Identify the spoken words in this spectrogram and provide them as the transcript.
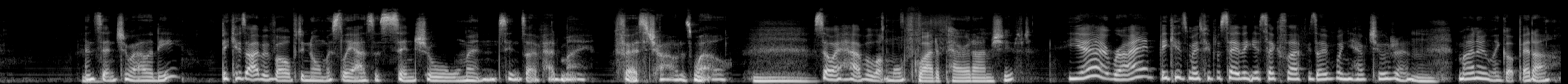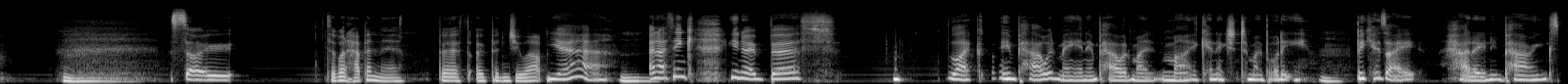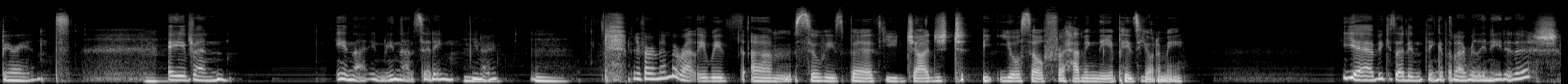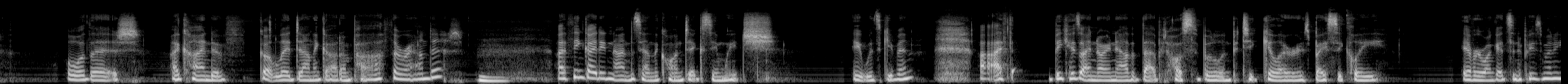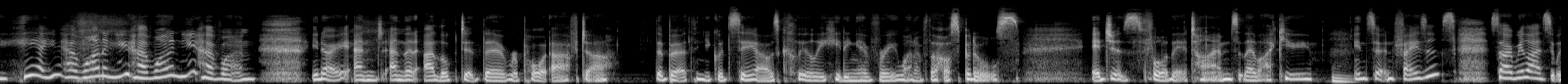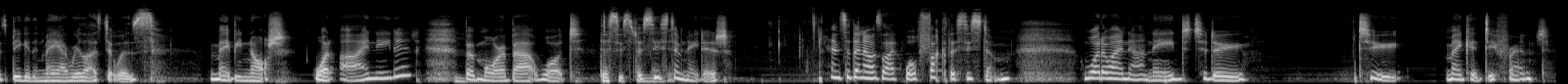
and sensuality because I've evolved enormously as a sensual woman since I've had my first child as well. Mm. So I have a lot more. Quite a paradigm shift. yeah, right? Because most people say that your sex life is over when you have children. Mm. Mine only got better. Hmm. So So what happened there? Birth opened you up. Yeah. Hmm. And I think, you know, birth like empowered me and empowered my my connection to my body hmm. because I had an empowering experience even in that in, in that setting, you mm. know. Mm. But if I remember rightly, with um, Sylvie's birth, you judged yourself for having the episiotomy. Yeah, because I didn't think that I really needed it or that I kind of got led down a garden path around it. Mm. I think I didn't understand the context in which it was given. I th because I know now that that hospital in particular is basically everyone gets an episiotomy. Here, you have one, and you have one, and you have one. You know, and and then I looked at the report after the birth, and you could see I was clearly hitting every one of the hospitals edges for their times that they like you mm. in certain phases. So I realized it was bigger than me. I realized it was maybe not what I needed, mm. but more about what The system. the system needed. And so then I was like, well, fuck the system. What do I now need to do to make it different?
